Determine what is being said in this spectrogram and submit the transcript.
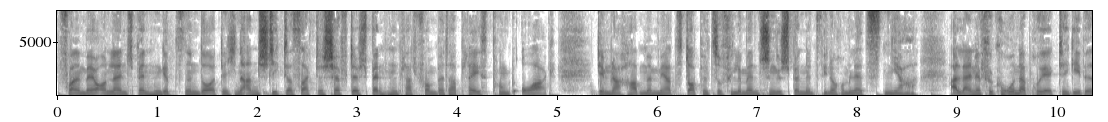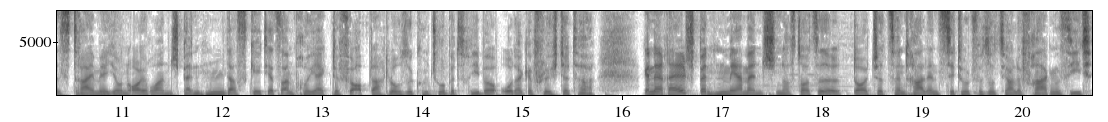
Vor allem bei Online-Spenden gibt es einen deutlichen Anstieg, das sagt der Chef der Spendenplattform betterplace.org. Demnach haben im März doppelt so viele Menschen gespendet wie noch im letzten Jahr. Alleine für Corona-Projekte gäbe es drei Millionen Euro an Spenden. Das geht jetzt an Projekte für obdachlose Kulturbetriebe oder Geflüchtete. Generell spenden mehr Menschen. Das Deutsche, Deutsche Zentralinstitut für soziale Fragen sieht,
